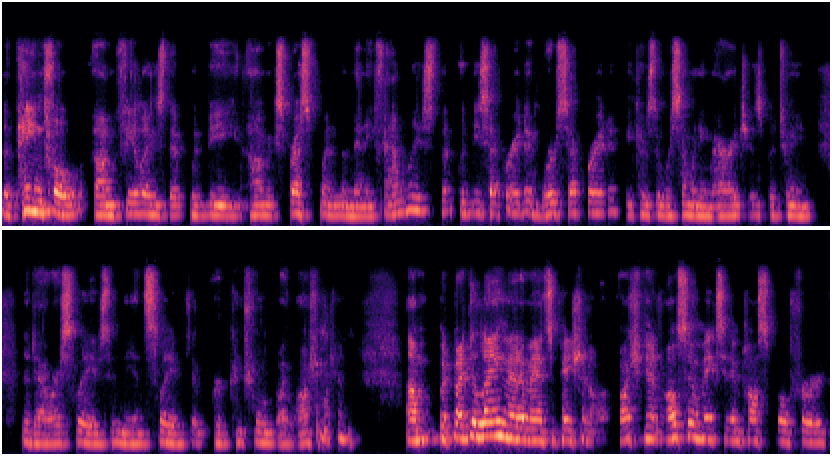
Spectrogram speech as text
the painful um, feelings that would be um, expressed when the many families that would be separated were separated because there were so many marriages between the dower slaves and the enslaved that were controlled by Washington. Um, but by delaying that emancipation, Washington also makes it impossible for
